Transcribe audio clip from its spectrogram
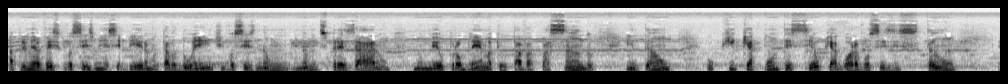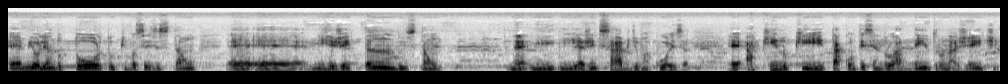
A primeira vez que vocês me receberam, eu estava doente, vocês não, não me desprezaram no meu problema que eu estava passando. Então, o que, que aconteceu que agora vocês estão é, me olhando torto, que vocês estão é, é, me rejeitando, estão. Né? E, e, a gente sabe de uma coisa: é, aquilo que está acontecendo lá dentro na gente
